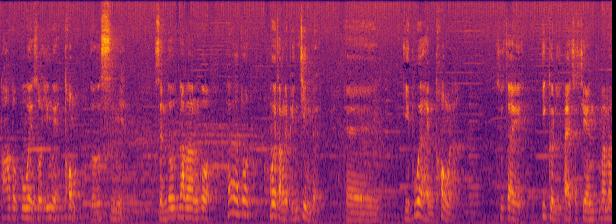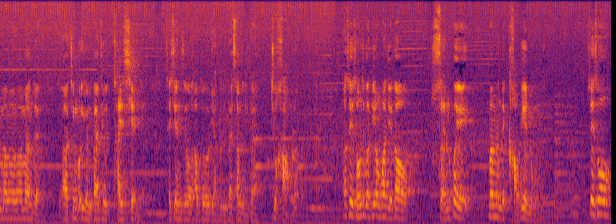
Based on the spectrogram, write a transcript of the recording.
他都不会说因为痛而失眠，神都让他能够，他都非常的平静的，呃，也不会很痛了。就在一个礼拜之间，慢慢慢慢慢慢的，啊，经过一个礼拜就拆线了，拆线之后差不多两个礼拜、三个礼拜就好了。啊，所以从这个地方发觉到，神会慢慢的考验我们。所以说，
